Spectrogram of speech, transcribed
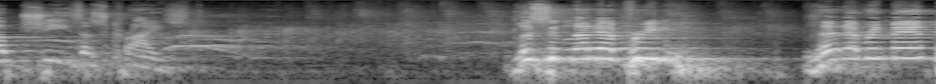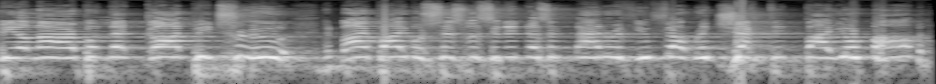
of Jesus Christ. Listen, let every let every man be a liar, but let God be true. And my Bible says, listen, it doesn't matter if you felt rejected by your mom,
